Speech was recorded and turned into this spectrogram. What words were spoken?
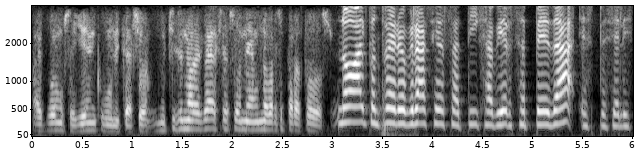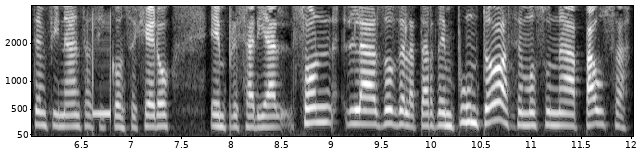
ahí podemos seguir en comunicación. Muchísimas gracias, Sonia, un abrazo para todos. No, al contrario, gracias a ti, Javier Cepeda, especialista en finanzas y consejero empresarial. Son las dos de la tarde en punto, hacemos una pausa,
